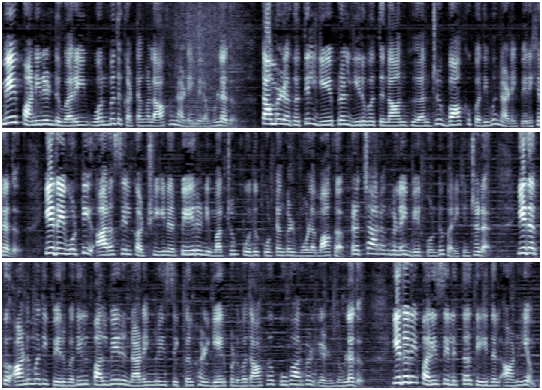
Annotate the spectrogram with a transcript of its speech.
மே பனிரண்டு வரை ஒன்பது கட்டங்களாக நடைபெறவுள்ளது. தமிழகத்தில் ஏப்ரல் இருபத்தி நான்கு அன்று வாக்குப்பதிவு நடைபெறுகிறது. இதையொட்டி அரசியல் கட்சியினர் பேரணி மற்றும் பொதுக்கூட்டங்கள் மூலமாக பிரச்சாரங்களை மேற்கொண்டு வருகின்றனர். இதற்கு அனுமதி பெறுவதில் பல்வேறு நடைமுறை சிக்கல்கள் ஏற்படுவதாக புகார்கள் எழுந்துள்ளது. இதனை பரிசீலித்த தேர்தல் ஆணையம்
